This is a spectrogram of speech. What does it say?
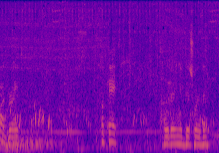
Oh, great. Okay. We're doing it this way then.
